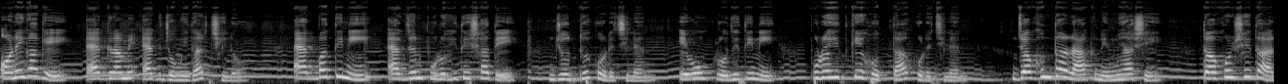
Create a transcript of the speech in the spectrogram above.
অনেক আগে এক গ্রামে এক জমিদার ছিল। একবার তিনি একজন পুরোহিতের সাথে যুদ্ধ করেছিলেন এবং ক্রোধে তিনি পুরোহিতকে হত্যা করেছিলেন। যখন তার রাগ নেমে আসে, তখন সে তার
